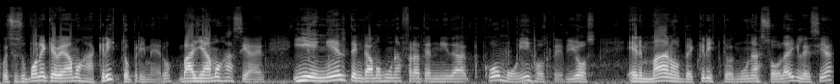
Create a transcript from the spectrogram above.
Pues se supone que veamos a Cristo primero, vayamos hacia Él y en Él tengamos una fraternidad como hijos de Dios, hermanos de Cristo en una sola iglesia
